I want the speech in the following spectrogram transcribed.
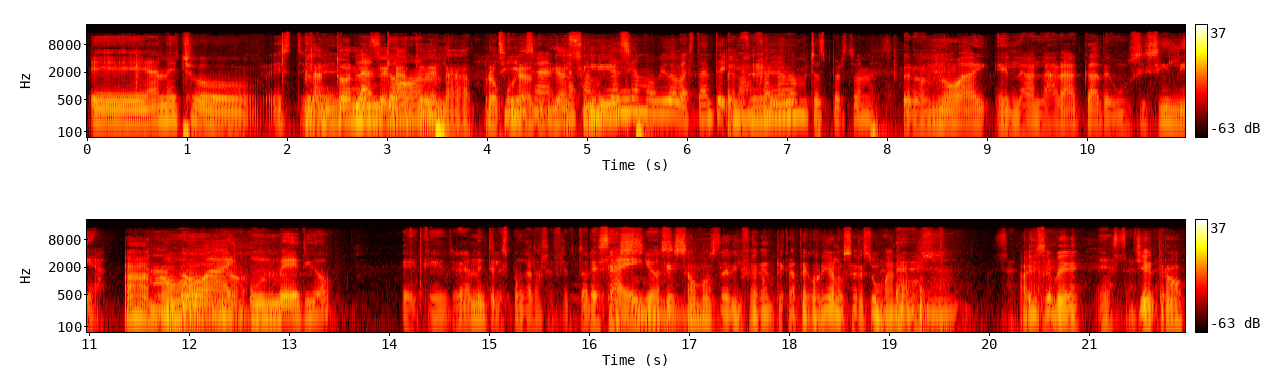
eh, han hecho este, plantones plantón. delante de la Procuraduría. O sea, la familia se ha movido bastante pero, y han jalado a muchas personas. Pero no hay en la laraca de un Sicilia. Ah, no. No hay no. un medio que, que, realmente les ponga los reflectores a ellos. Que somos de diferente categoría los seres humanos. Ahí se ve. Jetro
